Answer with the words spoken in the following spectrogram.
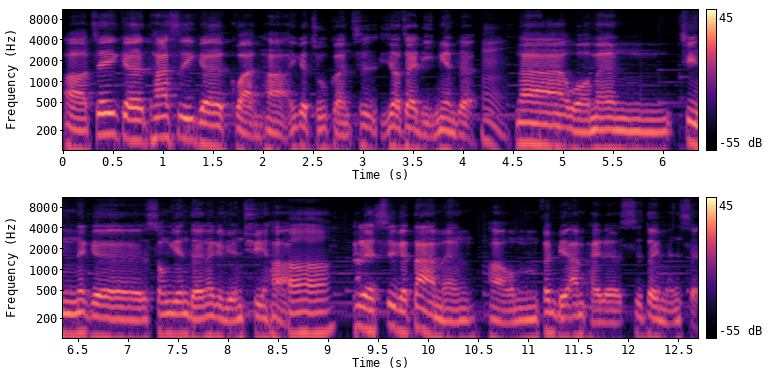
嗯、啊，这个它是一个馆哈，一个主馆是比较在里面的。嗯，那我们进那个松烟的那个园区哈，啊，它的四个大门哈，我们分别安排了四对门神。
